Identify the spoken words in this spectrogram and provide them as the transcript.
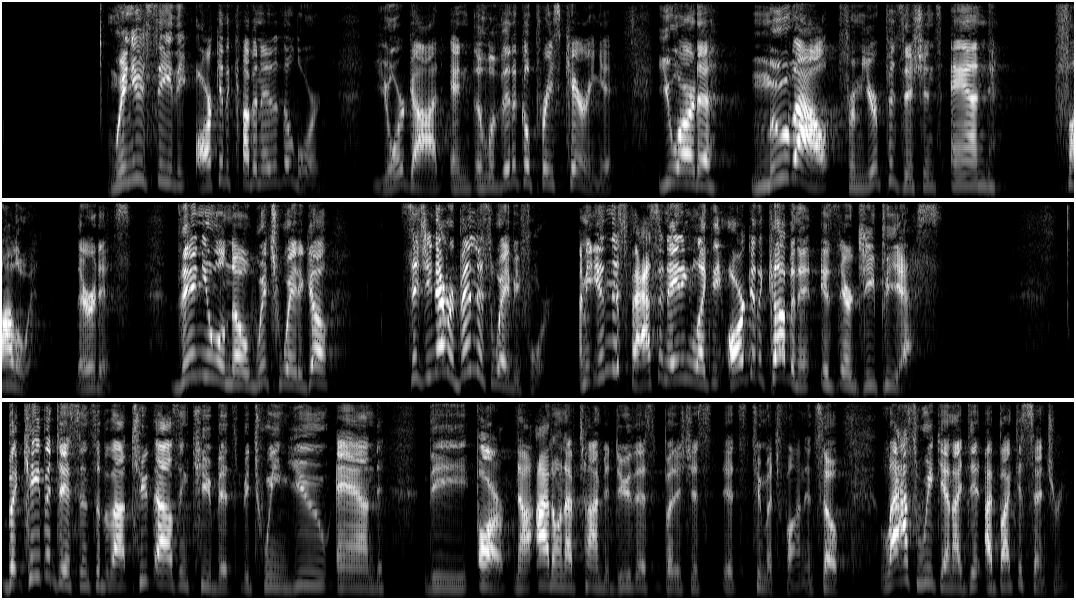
When you see the Ark of the Covenant of the Lord, your God, and the Levitical priest carrying it, you are to move out from your positions and follow it. There it is. Then you will know which way to go since you've never been this way before. I mean, isn't this fascinating? Like the Ark of the Covenant is their GPS. But keep a distance of about 2,000 cubits between you and the ark. Now, I don't have time to do this, but it's just, it's too much fun. And so last weekend, I did, I biked a century,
